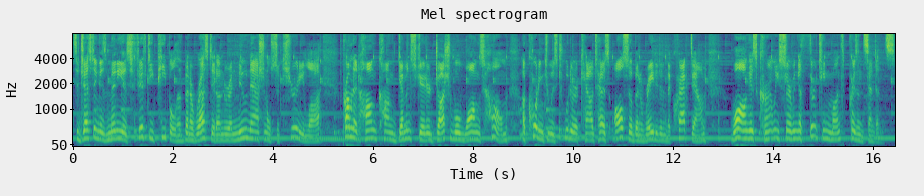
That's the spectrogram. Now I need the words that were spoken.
suggesting as many as 50 people have been arrested under a new national security law. Prominent Hong Kong demonstrator Joshua Wong's home, according to his Twitter account, has also been raided in the crackdown. Wong is currently serving a 13 month prison sentence.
